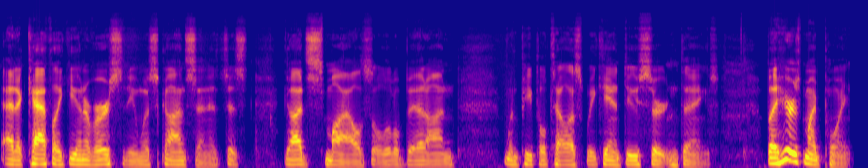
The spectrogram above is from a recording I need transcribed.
at a Catholic university in Wisconsin. It's just God smiles a little bit on when people tell us we can't do certain things. But here's my point.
